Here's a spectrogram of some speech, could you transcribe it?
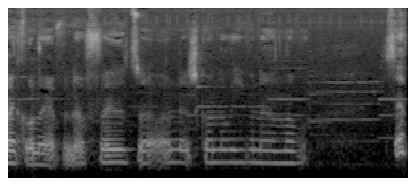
Not going to have enough food, so I'm just going to leave it on level 7.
